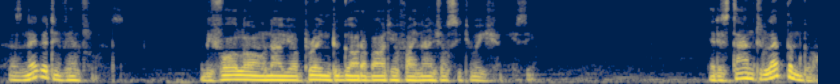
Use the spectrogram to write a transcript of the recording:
It has negative influence. Before long, now you're praying to God about your financial situation, you see. It is time to let them go,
